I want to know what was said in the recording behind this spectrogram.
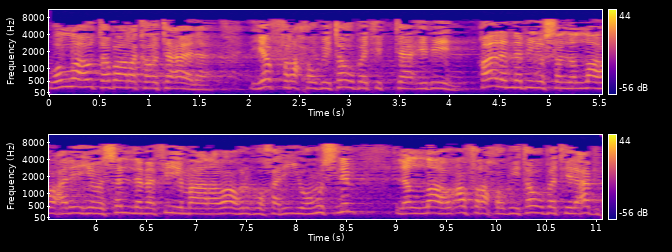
والله تبارك وتعالى يفرح بتوبة التائبين. قال النبي صلى الله عليه وسلم فيما رواه البخاري ومسلم لله أفرح بتوبة العبد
